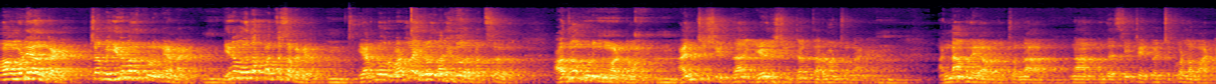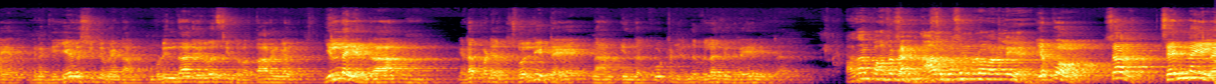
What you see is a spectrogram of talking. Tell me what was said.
அவன் முடியாதுட்டாங்க சரி அப்போ இருபது கொடுங்க நாங்கள் இருபதுனா பத்து சதவீதம். இரநூறு வார்டில் இருபது இருபது பத்து சதவீதம். அதுவும் கொடுக்க மாட்டோம். அஞ்சு சீட் தான் ஏழு சீட் தான் தருவேன்னு சொன்னாங்க. அண்ணாமலை அவர்கள் சொன்னார் நான் அந்த சீட்டை பெற்றுக்கொள்ள மாட்டேன். எனக்கு ஏழு சீட்டு வேண்டாம். முடிந்தால் இருபது சீட்டு தாருங்கள். இல்லை என்றால் எடப்பாடி சொல்லிட்டே நான் இந்த கூட்டணியிலிருந்து விலகுகிறேன் என்றார். அதான் பார்த்துட்டேன் நாலு பர்சன்ட் கூட வரலையே. எப்போ? சார் சென்னையில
